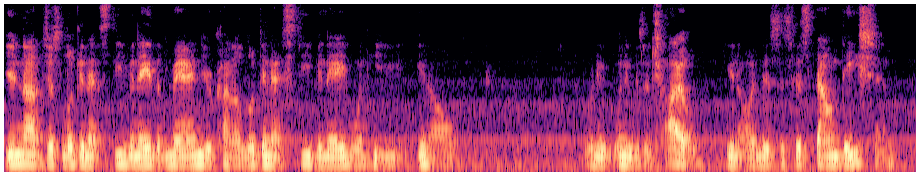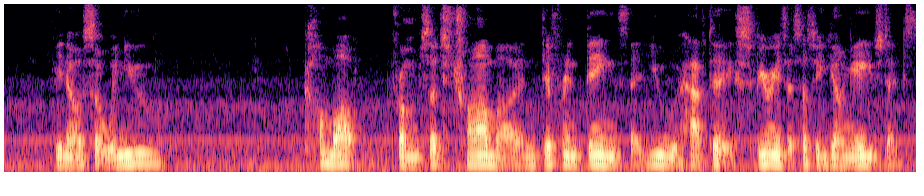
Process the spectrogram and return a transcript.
you're not just looking at stephen a the man. You're kind of looking at stephen a when he you know when he when he was a child you know and this is his foundation you know. So when you come up from such trauma and different things that you have to experience at such a young age that's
